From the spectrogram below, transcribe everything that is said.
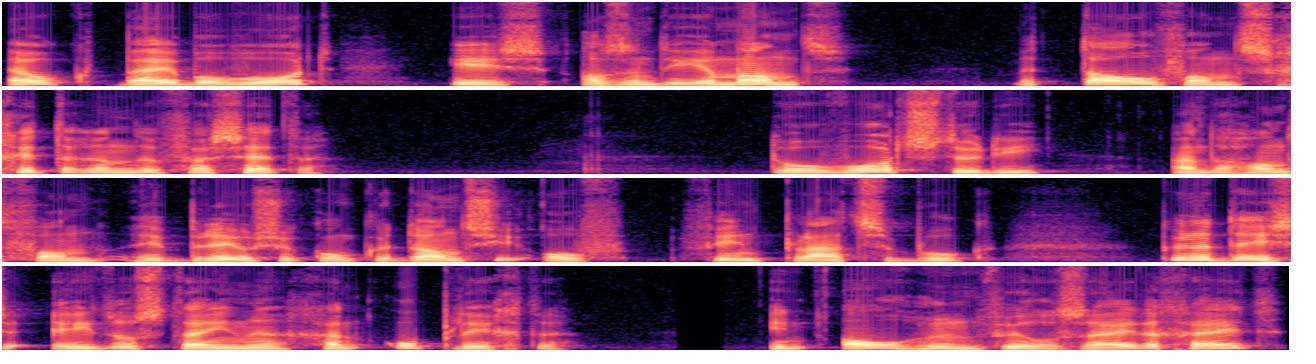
Elk Bijbelwoord is als een diamant met tal van schitterende facetten. Door woordstudie aan de hand van Hebreeuwse concordantie of vindplaatsenboek kunnen deze edelstenen gaan oplichten in al hun veelzijdigheid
